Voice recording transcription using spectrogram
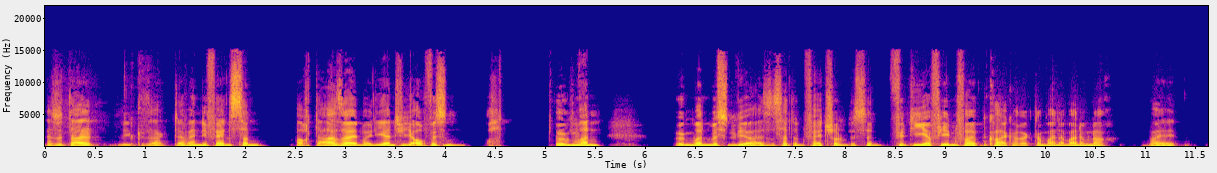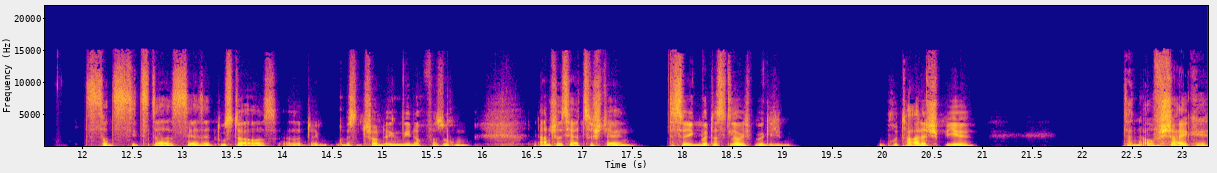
also da, wie gesagt, da werden die Fans dann auch da sein, weil die ja natürlich auch wissen, ach, irgendwann irgendwann müssen wir, also es hat dann vielleicht schon ein bisschen, für die auf jeden Fall Pokalcharakter meiner Meinung nach, weil sonst sieht's da sehr, sehr duster aus. Also die müssen schon irgendwie noch versuchen, den Anschluss herzustellen. Deswegen wird das, glaube ich, wirklich ein, brutales Spiel. Dann auf Schalke,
